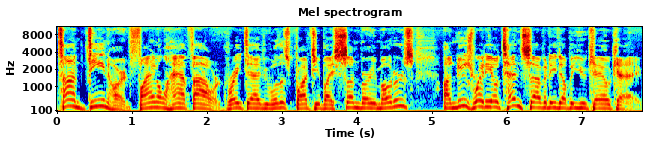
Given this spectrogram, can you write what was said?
Tom Dienhart, final half hour. Great to have you with us. Brought to you by Sunbury Motors on News Radio 1070 WKOK.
